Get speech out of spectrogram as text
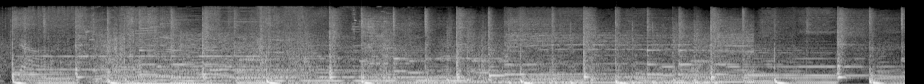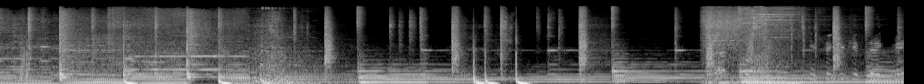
You think you can take me?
